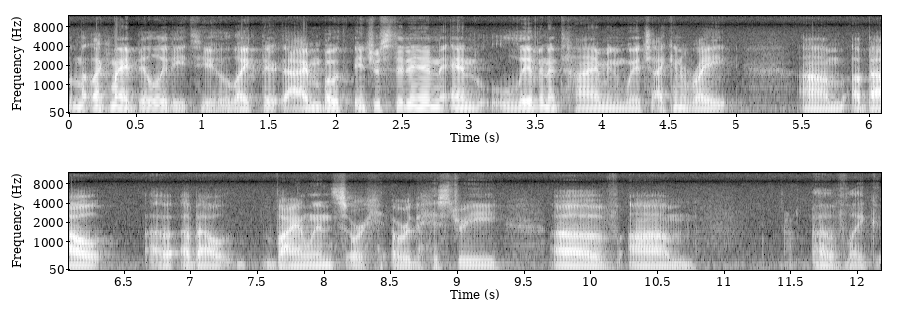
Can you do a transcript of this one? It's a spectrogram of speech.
like my ability to like i'm both interested in and live in a time in which i can write um, about uh, about violence or or the history of um, of like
